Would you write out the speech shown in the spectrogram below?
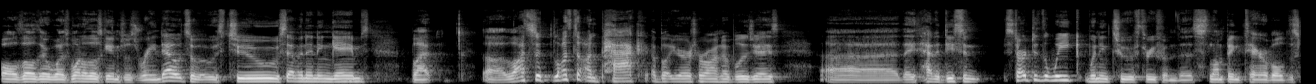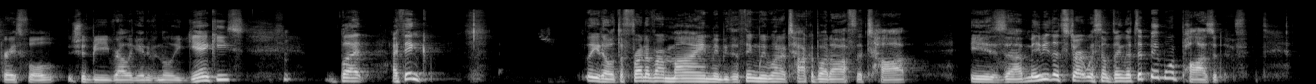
Although there was one of those games was rained out, so it was two seven inning games. But uh, lots to lots to unpack about your Toronto Blue Jays. Uh, they had a decent start to the week, winning two of three from the slumping, terrible, disgraceful, should be relegated from the league Yankees. but I think you know, at the front of our mind, maybe the thing we want to talk about off the top is uh, maybe let's start with something that's a bit more positive.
